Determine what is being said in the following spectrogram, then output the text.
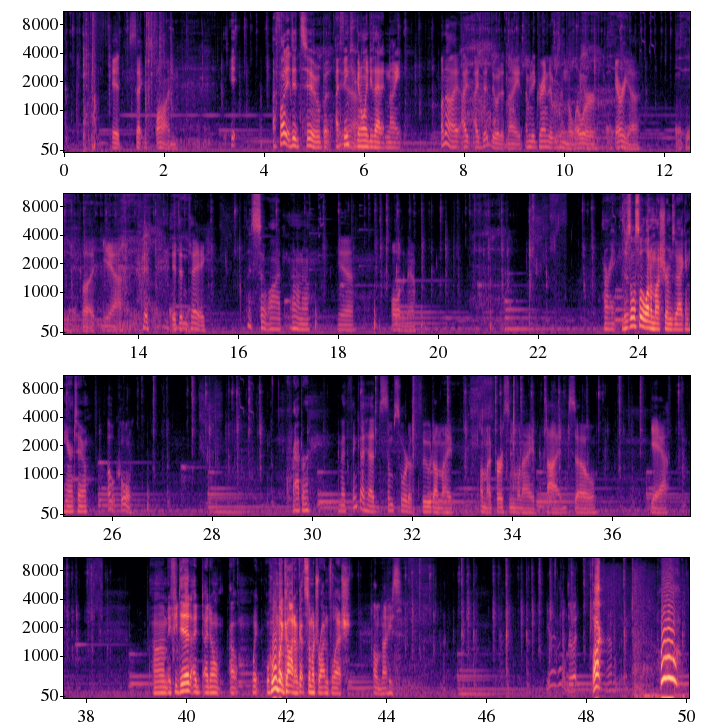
it set your spawn. it. I thought it did too, but I think you can only do that at night. Oh no, I, I, I did do it at night. I mean, granted, it was in the lower area, but yeah, it didn't take. That's so odd. I don't know. Yeah, all to know. All right. There's also a lot of mushrooms back in here too. Oh, cool. Crapper. And I think I had some sort of food on my on my person when I died. So, yeah. Um, if you did, I, I don't. Oh wait. Oh my god! I've got so much rotten flesh. Oh, nice. yeah, that'll do it. Fuck. That'll do it. Woo!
